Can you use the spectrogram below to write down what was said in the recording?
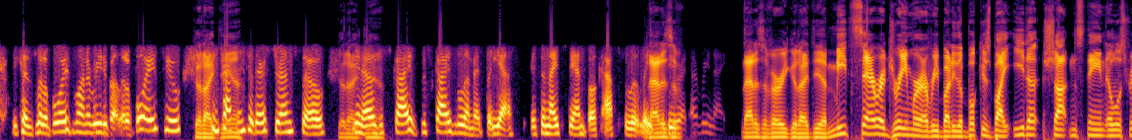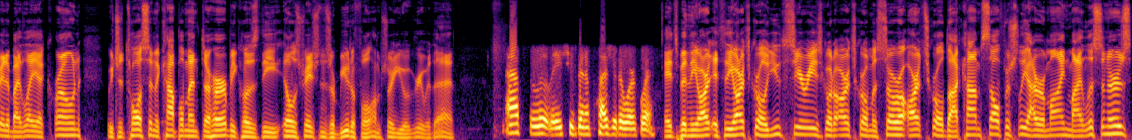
because little boys want to read about little boys who Good can tap into their strengths. So Good you know, idea. the sky's the sky's the limit. But yes, it's a nightstand book. Absolutely, that is a, every night. That is a very good idea. Meet Sarah Dreamer, everybody. The book is by Ida Schottenstein, illustrated by Leah Crone. We should toss in a compliment to her because the illustrations are beautiful. I'm sure you agree with that. Absolutely. She's been a pleasure to work with. It's been the art it's the Art Scroll Youth Series. Go to Artscroll Mesorah, artscroll.com. Selfishly, I remind my listeners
